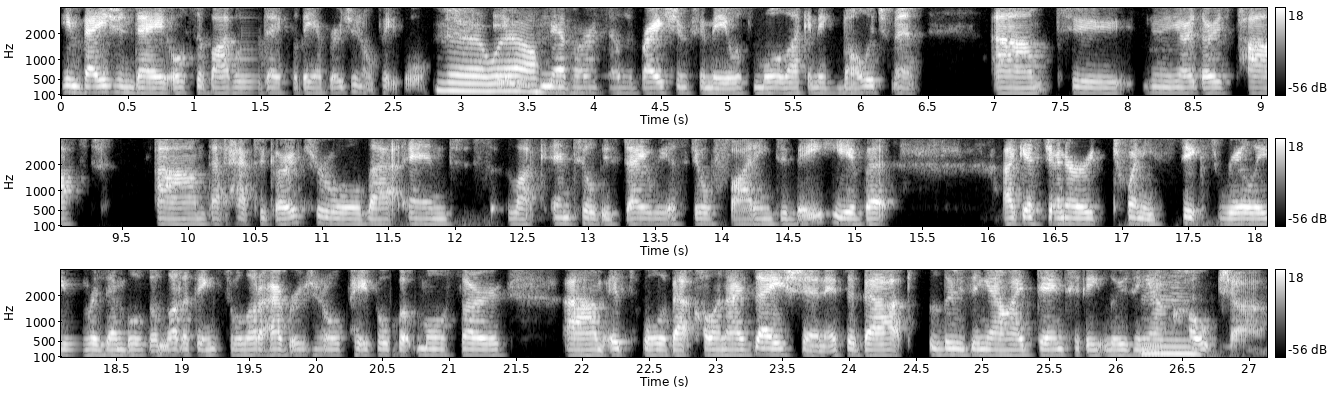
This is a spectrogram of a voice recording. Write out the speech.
Invasion Day or Survival Day for the Aboriginal people. Yeah, wow. It was never a celebration for me. It was more like an acknowledgement um, to you know those past um, that had to go through all that, and like until this day, we are still fighting to be here, but I guess January 26 really resembles a lot of things to a lot of Aboriginal people, but more so um, it's all about colonization. It's about losing our identity, losing mm. our culture,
